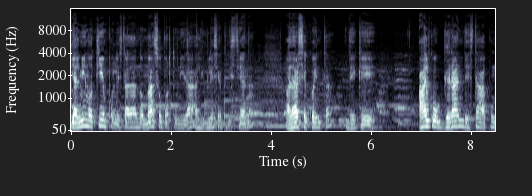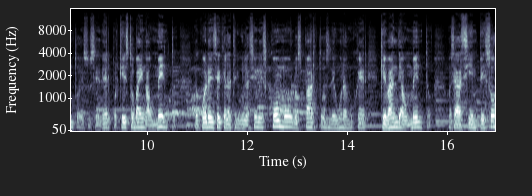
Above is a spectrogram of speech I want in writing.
Y al mismo tiempo le está dando más oportunidad a la iglesia cristiana a darse cuenta de que algo grande está a punto de suceder porque esto va en aumento. Acuérdense que la tribulación es como los partos de una mujer que van de aumento. O sea, si empezó,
